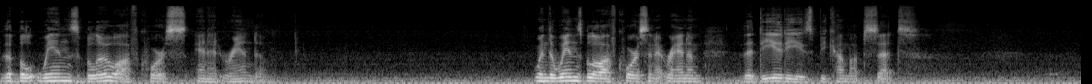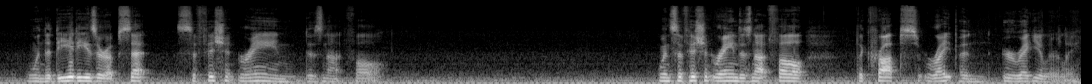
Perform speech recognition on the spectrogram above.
the bl- winds blow off course and at random. When the winds blow off course and at random, the deities become upset. When the deities are upset, sufficient rain does not fall. When sufficient rain does not fall, the crops ripen irregularly.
